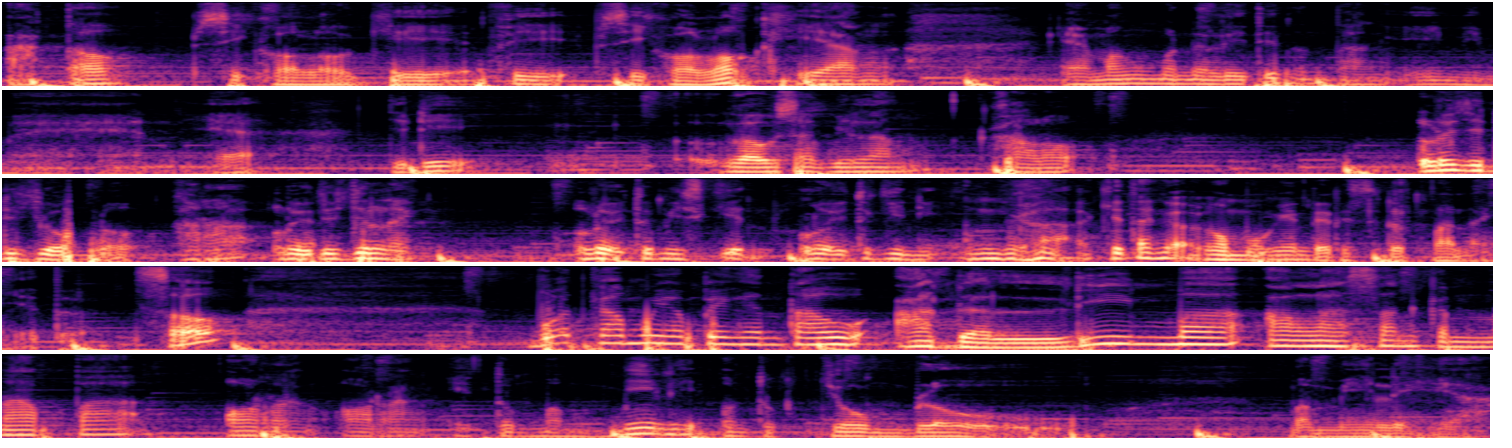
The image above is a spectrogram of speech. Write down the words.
atau psikologi psikolog yang emang meneliti tentang ini men ya. Jadi nggak usah bilang kalau lo jadi jomblo karena lo itu jelek lo itu miskin lo itu gini. Enggak kita nggak ngomongin dari sudut pandang itu. So Buat kamu yang pengen tahu ada lima alasan kenapa orang-orang itu memilih untuk jomblo. Memilih ya,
